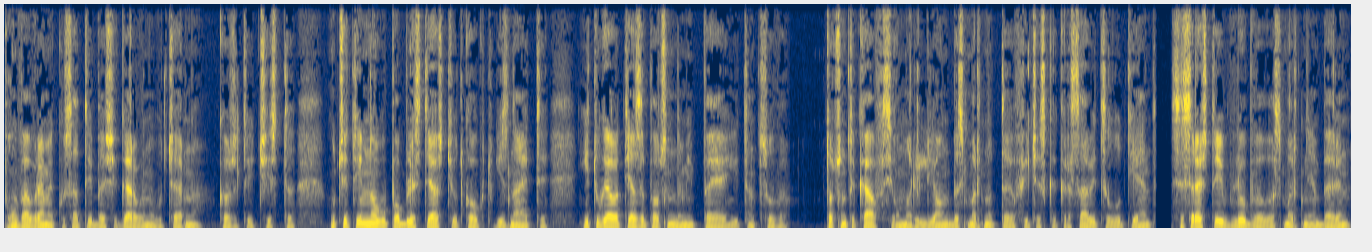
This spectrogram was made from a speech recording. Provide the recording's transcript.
По това време косата й беше гарвано черна, кожата й чиста, очите й много по-блестящи, отколкото ги знаете, и тогава тя започна да ми пее и танцува. Точно така в Силмарилион безсмъртната елфическа красавица Лутиен се среща и влюбва в смъртния Берен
